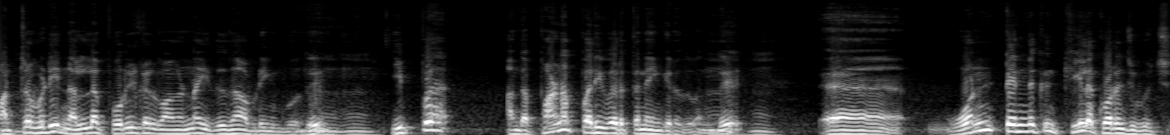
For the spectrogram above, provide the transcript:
மற்றபடி நல்ல பொருட்கள் வாங்கணும்னா இதுதான் அப்படிங்கும்போது இப்ப அந்த பண பரிவர்த்தனைங்கிறது வந்து ஒன் டென்னுக்கும் கீழே குறைஞ்சு போச்சு.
